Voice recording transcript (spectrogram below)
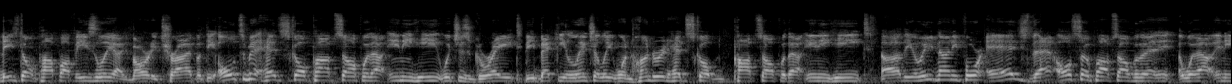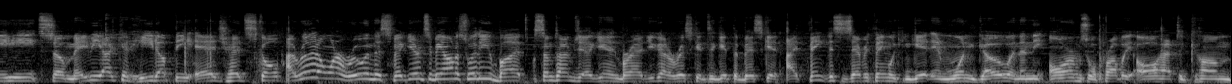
these don't pop off easily. I've already tried, but the Ultimate head sculpt pops off without any heat, which is great. The Becky Lynch Elite 100 head sculpt pops off without any heat. Uh, the Elite 94 Edge, that also pops off without any, without any heat, so maybe I could heat up the Edge head sculpt. I really don't want to ruin this figure, to be honest with you, but sometimes, again, Brad, you got to risk it to get the biscuit. I think this is everything we can get in one go, and then the arms will probably all have to come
